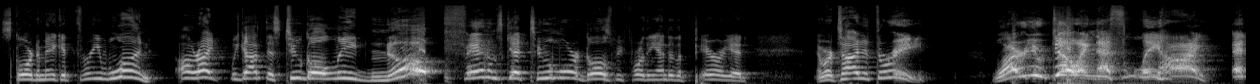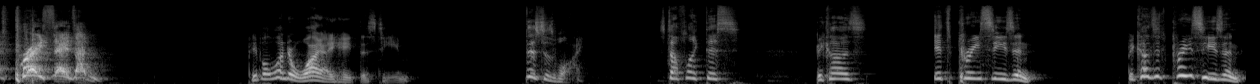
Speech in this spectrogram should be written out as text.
scored to make it 3 1. All right, we got this two goal lead. Nope. Phantoms get two more goals before the end of the period and we're tied at three. Why are you doing this, Lehigh? It's preseason. People wonder why I hate this team. This is why. Stuff like this. Because it's preseason. Because it's preseason.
